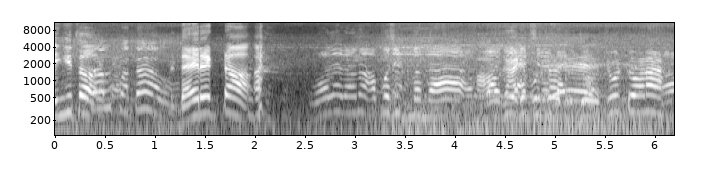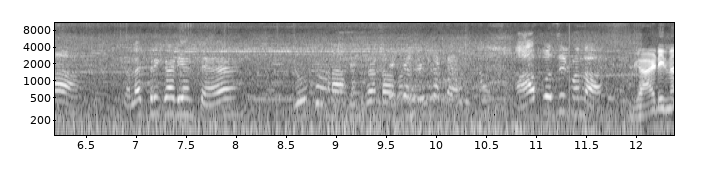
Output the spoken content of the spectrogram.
ಹೆಂಗಿತ್ತು? ಡೈರೆಕ್ಟ್ ಆಪೋಸಿಟ್ ಬಂದ. ಎಲೆಕ್ಟ್ರಿಕ್ ಗಾಡಿ ಅಂತೆ. ಗಾಡಿನ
